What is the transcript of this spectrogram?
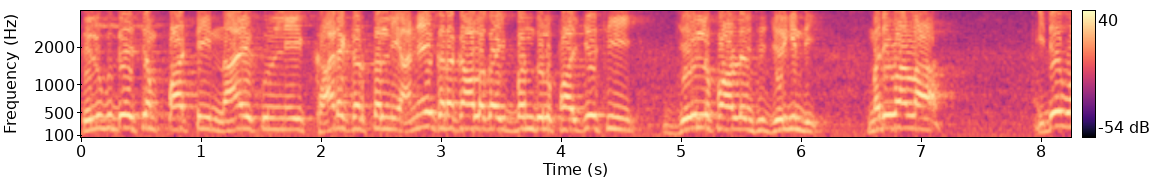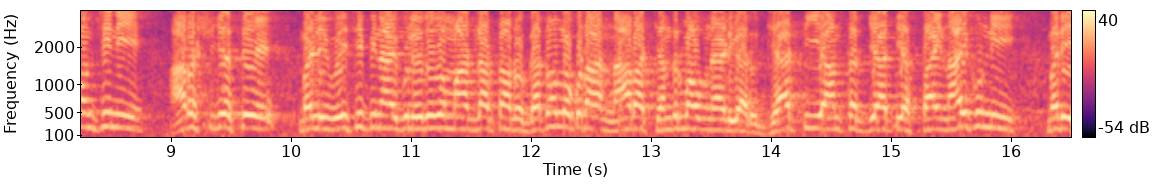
తెలుగుదేశం పార్టీ నాయకుల్ని కార్యకర్తల్ని అనేక రకాలుగా ఇబ్బందులు పాల్చేసి జైలు జైల్లో పాలన జరిగింది. మరి వాళ్ళ ఇదే వంశీని అరెస్ట్ చేస్తే మళ్ళీ వైసీపీ నాయకులు ఏదోదో మాట్లాడుతున్నారు గతంలో కూడా నారా చంద్రబాబు నాయుడు గారు జాతీయ అంతర్జాతీయ స్థాయి నాయకుడిని మరి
